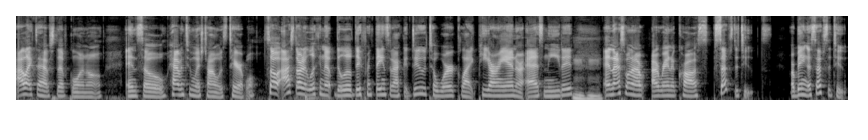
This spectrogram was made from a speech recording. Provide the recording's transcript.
I like to have stuff going on. And so having too much time was terrible. So I started looking up the little different things that I could do to work like PRN or as needed. Mm-hmm. And that's when I, I ran across substitutes or being a substitute.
